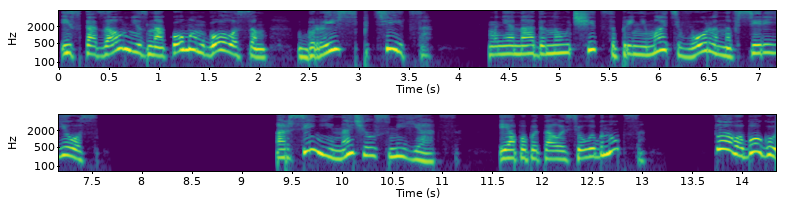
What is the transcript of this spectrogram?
и сказал незнакомым голосом «Брысь, птица!» Мне надо научиться принимать ворона всерьез. Арсений начал смеяться. Я попыталась улыбнуться. Слава богу,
